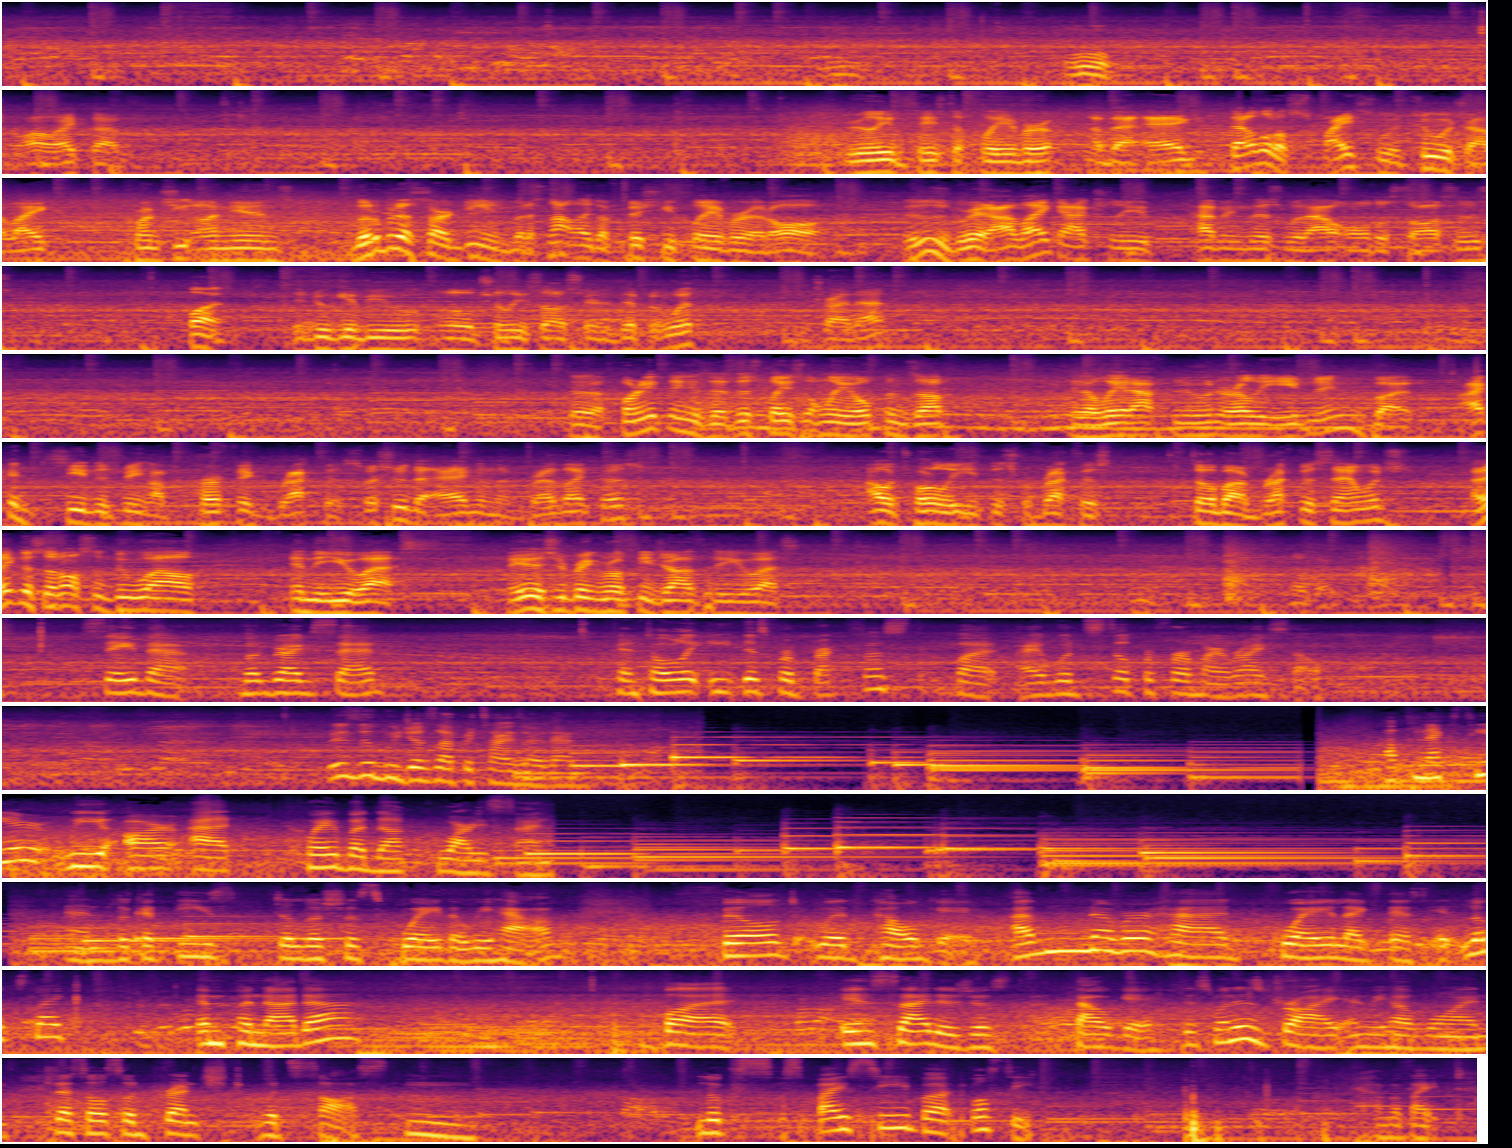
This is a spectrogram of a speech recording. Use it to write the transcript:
Mm. Ooh. Oh, I like that. Really taste the flavor of that egg. Got a little spice to it too, which I like. Crunchy onions, a little bit of sardine, but it's not like a fishy flavor at all. This is great. I like actually having this without all the sauces, but they do give you a little chili sauce here to dip it with. Try that. The funny thing is that this place only opens up in the late afternoon, early evening, but I could see this being a perfect breakfast, especially with the egg and the bread like this. I would totally eat this for breakfast. Talk about a breakfast sandwich. I think this would also do well in the US. Maybe they should bring roti john to the US. Hmm. say that what Greg said. Can totally eat this for breakfast, but I would still prefer my rice though. This will be just appetizer then. Up next here, we are at Kueh Badak Warisan. And look at these delicious kueh that we have filled with tauge. I've never had kueh like this. It looks like empanada, but inside is just tauge. This one is dry, and we have one that's also drenched with sauce. Mm. Looks spicy, but we'll see. Bite.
